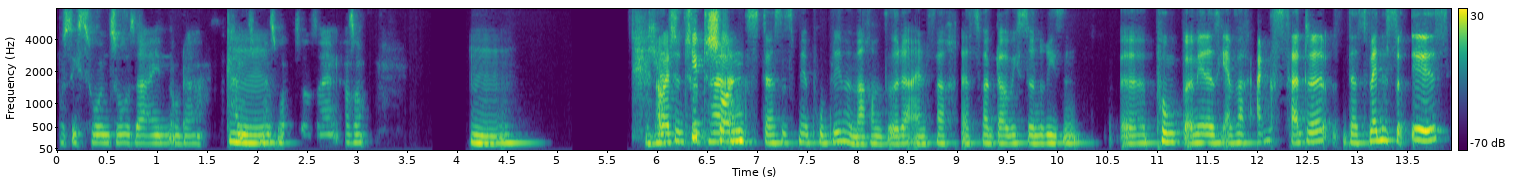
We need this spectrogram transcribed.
muss ich so und so sein oder kann mm. ich mehr so und so sein. Also. Mm. Ich aber hatte total schon Angst, dass es mir Probleme machen würde. Einfach, das war, glaube ich, so ein Riesenpunkt äh, bei mir, dass ich einfach Angst hatte, dass wenn es so ist,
